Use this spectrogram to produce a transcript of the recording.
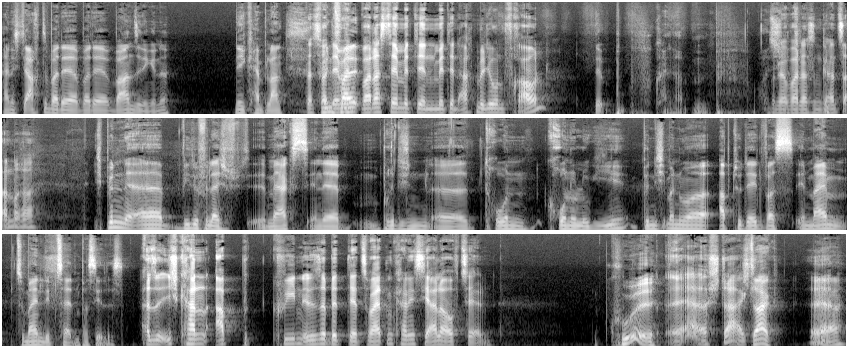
Heinrich der Achte war der, war der Wahnsinnige, ne? Nee, kein Plan. Das war, der Fall, mit, war das der mit den, mit den 8 Millionen Frauen? der, keine Ahnung. pf, weiß ich Oder war das ein ganz anderer? Ich bin, äh, wie du vielleicht äh, merkst, in der britischen äh, Thronchronologie bin ich immer nur up to date, was in meinem, zu meinen Lebzeiten passiert ist. Also ich kann ab Queen Elizabeth II. kann ich sie alle aufzählen. Cool. Ja, stark. Stark. Ja.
